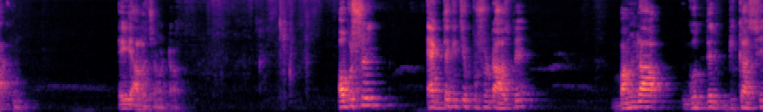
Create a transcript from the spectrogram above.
এখন এই আলোচনাটা। অবশ্যই এক থেকে যে প্রশ্নটা আসবে। বাংলা গদ্যের বিকাশে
